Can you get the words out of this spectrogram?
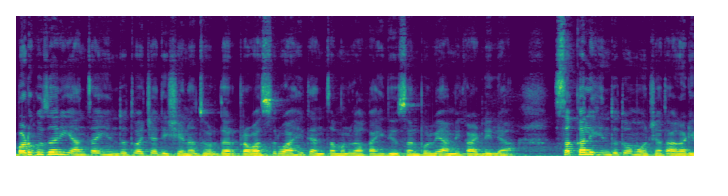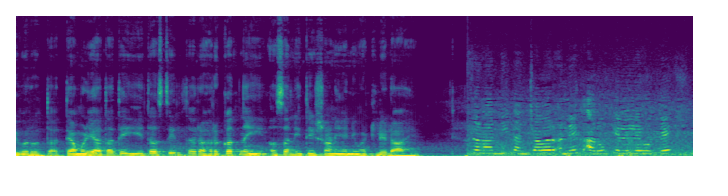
बडगुजर यांचा हिंदुत्वाच्या दिशेनं जोरदार प्रवास सुरू आहे. त्यांचा मुलगा काही दिवसांपूर्वी आम्ही काढलेल्या सकल हिंदुत्व मोर्चात आघाडीवर होता. त्यामुळे आता ते येत असतील तर हरकत नाही असं नितेश राणे यांनी म्हटलेलं आहे. त्यांच्यावर अनेक आरोप केलेले होते.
